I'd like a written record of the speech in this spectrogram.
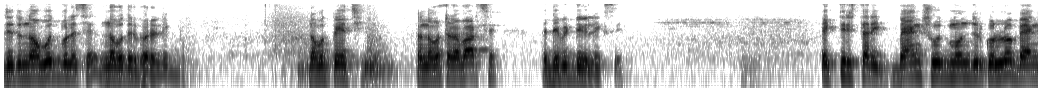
যেহেতু নগদ বলেছে, নগদের ঘরে লিখব। নগদ পেয়েছি, তো নগদ টাকা বাড়ছে, তো ডেবিট দিকে লিখছি। একত্রিশ তারিখ ব্যাংক সুদ মঞ্জুর করল ব্যাংক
